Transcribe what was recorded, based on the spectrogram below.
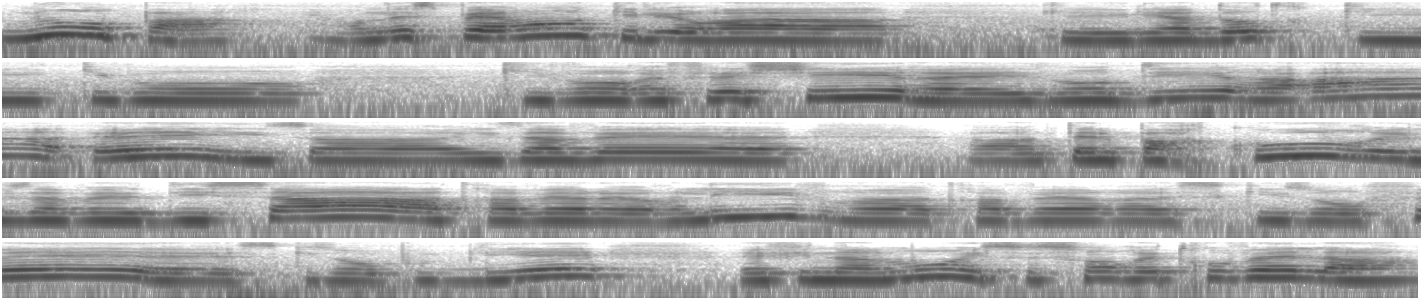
nous on part, en espérant qu'il y aura, qu'il y a d'autres qui, vont, qui vont réfléchir et ils vont dire ah eux ils avaient un tel parcours, ils avaient dit ça à travers leurs livres, à travers ce qu'ils ont fait, ce qu'ils ont publié, et finalement ils se sont retrouvés là.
